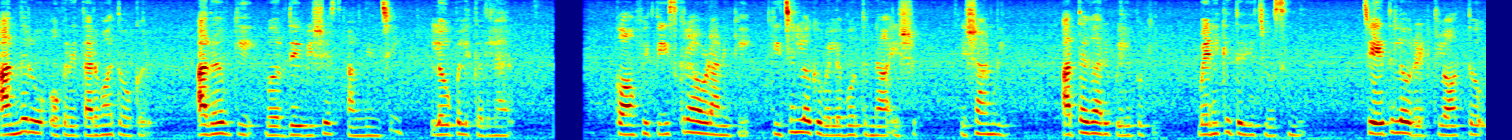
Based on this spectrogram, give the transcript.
అందరూ ఒకరి తర్వాత ఒకరు అదవ్కి బర్త్డే విషెస్ అందించి లోపలి కదిలారు. కాఫీ తీసుకురావడానికి కిచెన్లోకి వెళ్ళబోతున్న ఇషు ఇషాన్వి అత్తగారి పిలుపుకి వెనక్కి తిరిగి చూసింది. చేతిలో రెడ్ క్లాత్తో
